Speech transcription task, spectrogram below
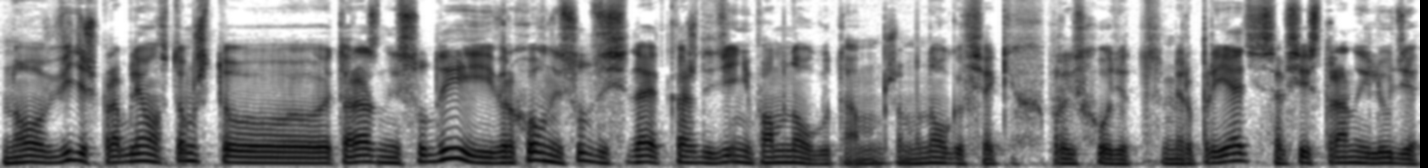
Но, видишь, проблема в том, что это разные суды, и Верховный суд заседает каждый день и по многу. Там уже много всяких происходит мероприятий. Со всей страны люди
